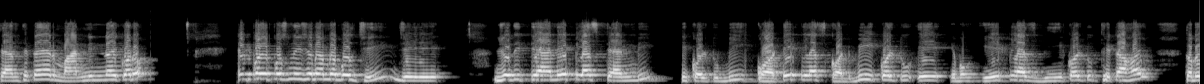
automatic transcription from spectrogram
tan theta এর মান নির্ণয় করো। এরপরে প্রশ্ন হিসেবে আমরা বলছি যে যদি tan a plus tan b equal to b cot a plus cot b equal to a এবং a plus b equal to theta হয়, তবে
